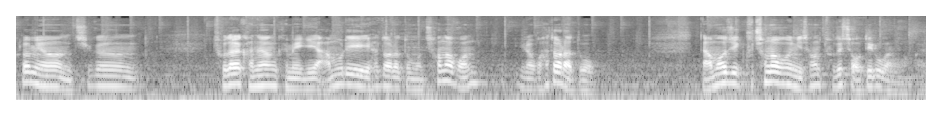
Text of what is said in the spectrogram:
그러면 지금 조달 가능한 금액이 아무리 하더라도 뭐 천억 원 이라고 하더라도 나머지 9천억 원 이상은 도대체 어디로 가는 건가요?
